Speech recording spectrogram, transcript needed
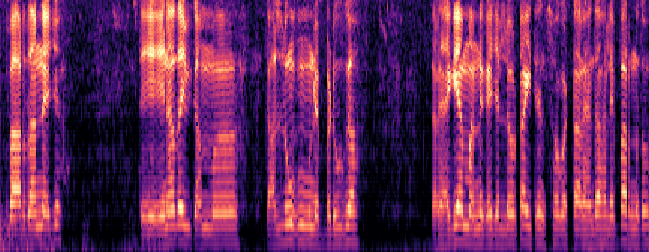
ਬਾਰਦਾਨੇ 'ਚ। ਤੇ ਇਹਨਾਂ ਦਾ ਵੀ ਕੰਮ ਕੱਲ ਨੂੰ ਨਿਬੜੂਗਾ। ਰਹਿ ਗਿਆ ਮੰਨ ਕੇ ਚੱਲੋ 2.5 300 ਗੱਟਾ ਰਹਿੰਦਾ ਹਲੇ ਭਰਨ ਤੋਂ।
